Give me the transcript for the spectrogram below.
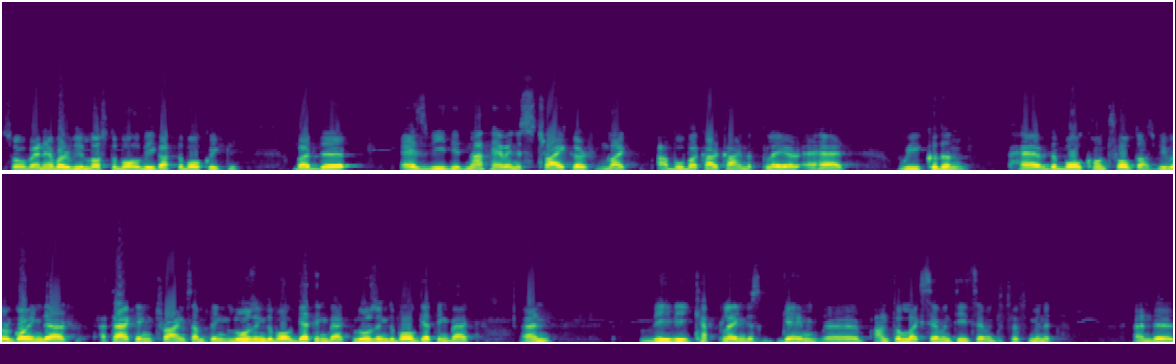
So whenever we lost the ball, we got the ball quickly. But the, as we did not have any striker like Aboubakar kind of player ahead, we couldn't have the ball controlled to us. We were going there, attacking, trying something, losing the ball, getting back, losing the ball, getting back, and we we kept playing this game uh, until like 70th, 75th minute, and uh,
